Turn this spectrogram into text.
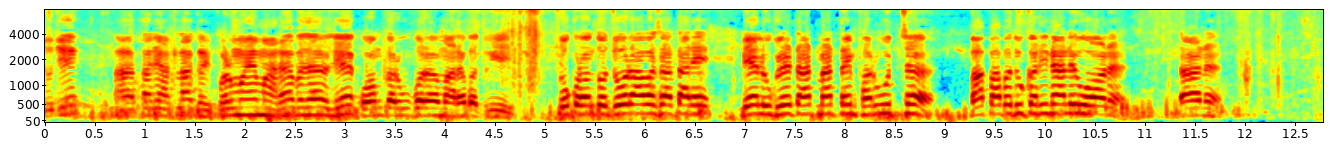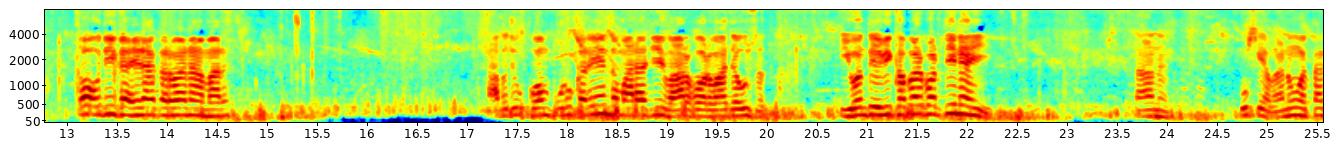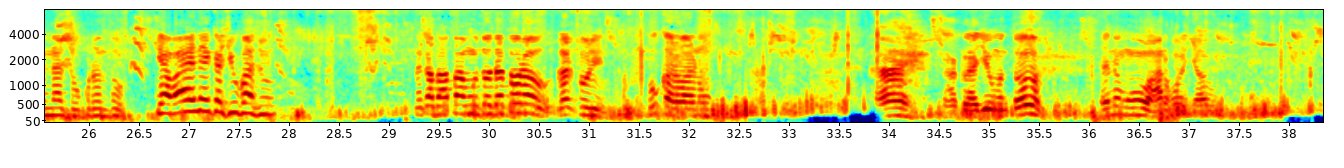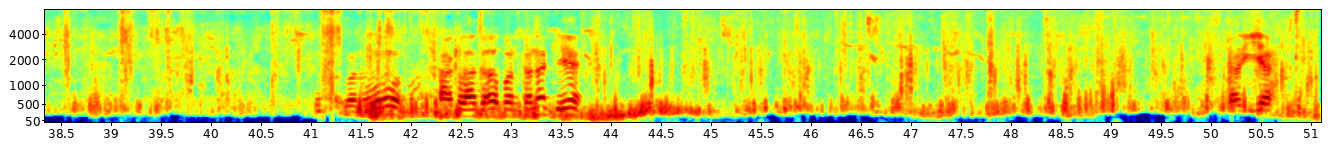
જોજે. તારે આટલા ગઈપણમાં મારા બધા, લે, કોમ કરવું પડે મારે બધું એ. છોકરોને તો જોર આવે છે તારે. બે લુગડે ટાટ માટ થઈને ફરવું જ છે. બાપા બધું કરી ના લેવું હોને તાને. તો સુધી ગહેરા કરવાના અમારે. આ બધું કોમ પૂરું કરીને તો મારા જે વાર હોરવા જવું છે. ઈવન તો એવી ખબર પડતી નહીં. તાને. શું કહેવાનું અત્યારના છોકરાને તો. કહેવાય નહીં કશું પાછું. નકા બાપા હું તો જતો રહું ઘર છોડીને. શું કરવાનું? હાય થાક લાગ્યો મને તો. એને હું વાર હોય જાઉં. શું કરવાનું? થાક લાગે પણ કને કે?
